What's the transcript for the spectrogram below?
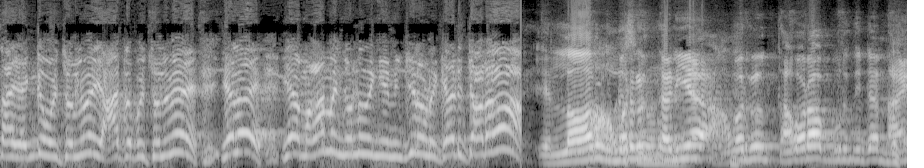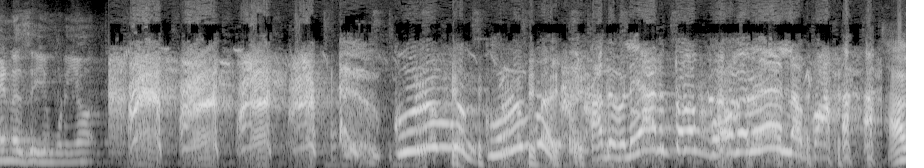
நான் எங்க போய் சொல்லுவேன்? யார்கிட்ட போய் சொல்லுவேன்? ஏலே என் மாமன் சொன்னது இங்க நிக்கிறவனு கேட்டுச்சாடா எல்லாரும் அவர்கள். தனியா அவர்கள் தவறா புரிஞ்சுட்டா நான் என்ன செய்ய முடியும்? குறும்பு குறும்பு. அந்த விளையாடுத்தலம் போகவே இல்லப்பா. ஆக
